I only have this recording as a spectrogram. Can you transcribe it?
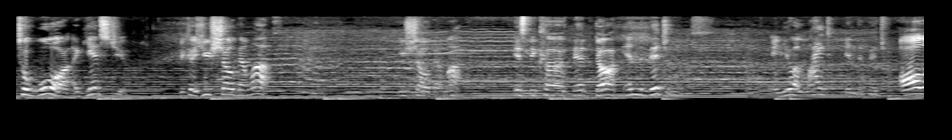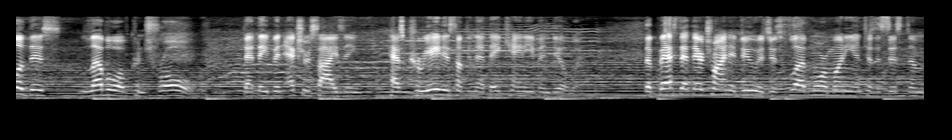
to war against you because you show them up. You show them up. It's because they're dark individuals and you're a light individual. All of this level of control that they've been exercising has created something that they can't even deal with. The best that they're trying to do is just flood more money into the system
